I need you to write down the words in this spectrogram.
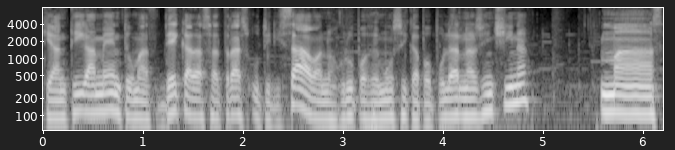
que antigamente, umas décadas atrás, utilizavam nos grupos de música popular na Argentina, mas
